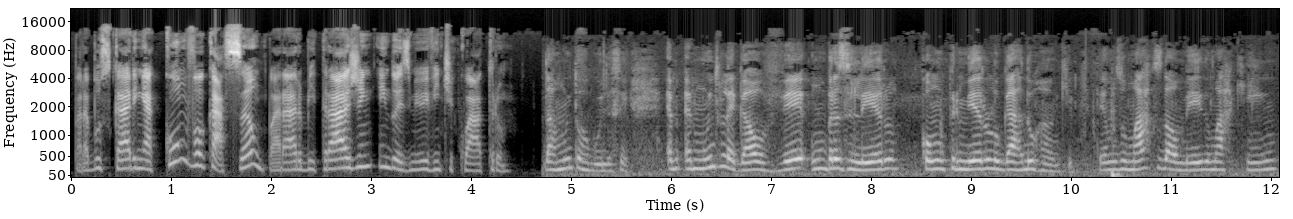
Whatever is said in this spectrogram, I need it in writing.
para buscarem a convocação para a arbitragem em 2024 dá muito orgulho, assim. É, é, muito legal ver um brasileiro como o primeiro lugar do ranking. Temos o Marcos Dalmeida, o Marquinho.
